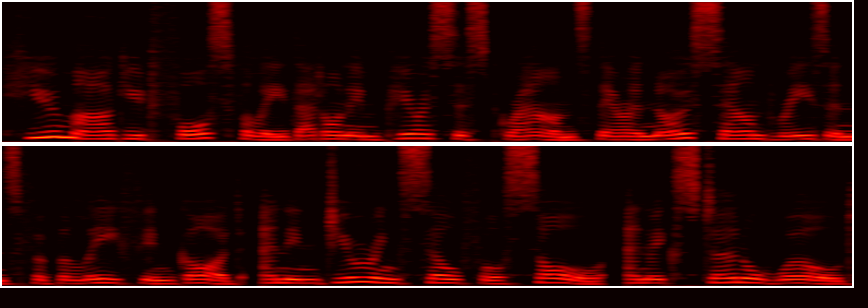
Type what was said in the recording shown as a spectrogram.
Hume argued forcefully that on empiricist grounds there are no sound reasons for belief in God, an enduring self or soul, an external world,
